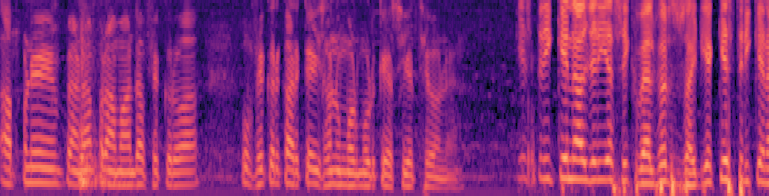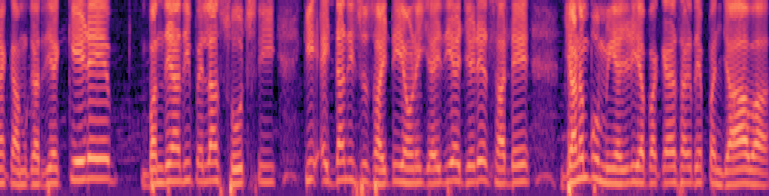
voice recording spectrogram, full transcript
ਆਪਣੇ ਭੈਣਾਂ ਭਰਾਵਾਂ ਦਾ ਫਿਕਰ ਆ ਉਹ ਫਿਕਰ ਕਰਕੇ ਹੀ ਸਾਨੂੰ ਮੁੜ ਮੁੜ ਕੇ ਅਸੀਂ ਇੱਥੇ ਆਉਂਦੇ ਹਾਂ। ਕਿਸ ਤਰੀਕੇ ਨਾਲ ਜਿਹੜੀ ਹੈ ਸਿੱਖ ਵੈਲਫੇਅਰ ਸੁਸਾਇਟੀ ਹੈ ਕਿਸ ਤਰੀਕੇ ਨਾਲ ਕੰਮ ਕਰਦੀ ਹੈ ਕਿਹੜੇ ਬੰਦਿਆਂ ਦੀ ਪਹਿਲਾਂ ਸੋਚ ਸੀ ਕਿ ਇਦਾਂ ਦੀ ਸੁਸਾਇਟੀ ਆਉਣੀ ਚਾਹੀਦੀ ਹੈ ਜਿਹੜੇ ਸਾਡੇ ਜਨਮ ਭੂਮੀ ਆ ਜਿਹੜੀ ਆਪਾਂ ਕਹਿ ਸਕਦੇ ਪੰਜਾਬ ਆ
